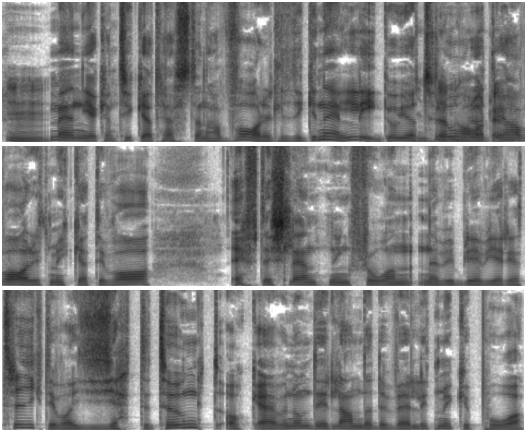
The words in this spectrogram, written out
Mm. Men jag kan tycka att hösten har varit lite gnällig och jag Den tror att det det. har varit mycket att det var eftersläntning från när vi blev geriatrik. Det var jättetungt och även om det landade väldigt mycket på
